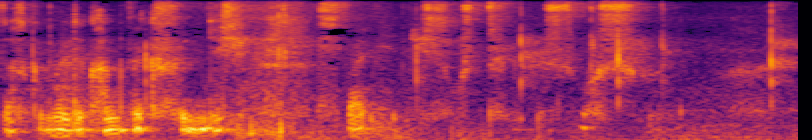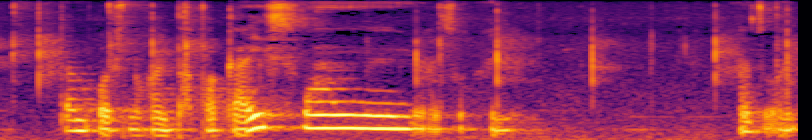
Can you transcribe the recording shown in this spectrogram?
Das Gemälde kann weg, finde ich. Das war eh nicht so schön. So schön. Dann brauche ich noch ein Papagei-Swarmen, also ein, also ein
